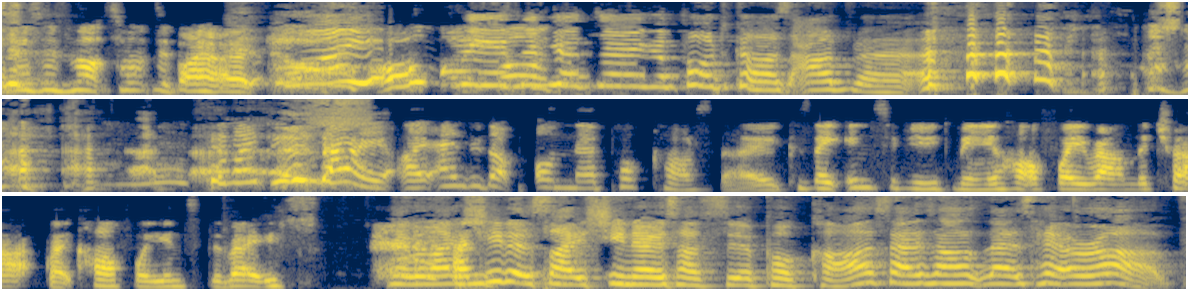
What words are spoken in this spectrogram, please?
this is not sponsored by her. Why? Oh my if you're doing a podcast advert. Can I just say, I ended up on their podcast though because they interviewed me halfway around the track, like halfway into the race. They were like, And- she looks like she knows how to do a podcast. Let's, let's hit her up.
